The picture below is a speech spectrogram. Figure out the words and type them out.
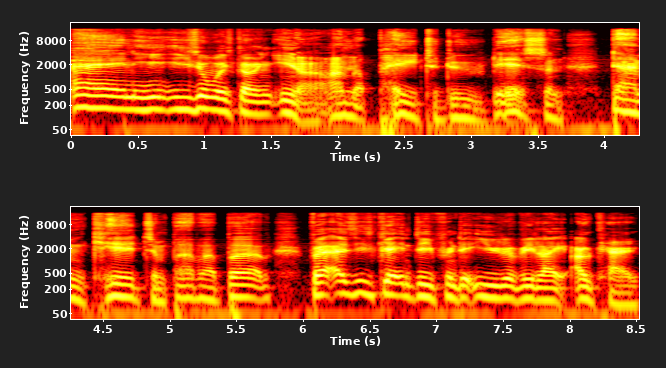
and he, he's always going, you know, I'm not paid to do this and damn kids and blah blah blah. But as he's getting deeper into it, you'll be like, okay,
